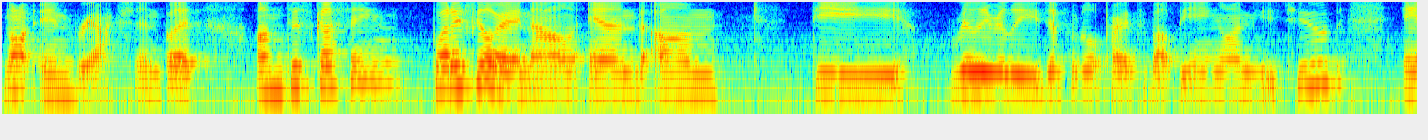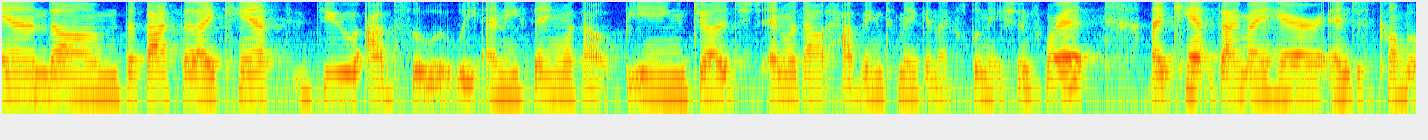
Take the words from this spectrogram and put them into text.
not in reaction, but um, discussing what I feel right now and um, the really, really difficult parts about being on YouTube and um, the fact that I can't do absolutely anything without being judged and without having to make an explanation for it. I can't dye my hair and just come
